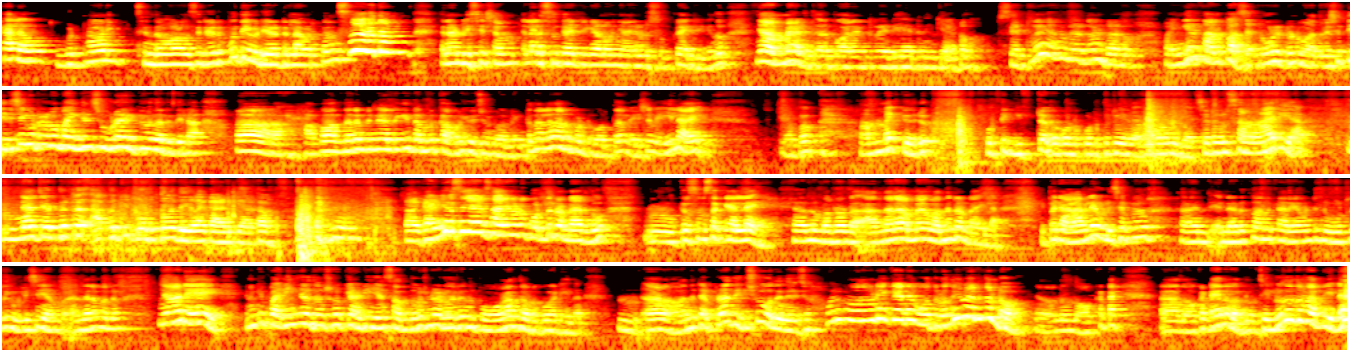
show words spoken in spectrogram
Hello good morning Sindhu മോളോസിന്റെ ഒരു പുതിയ വീഡിയോ ആയിട്ട് എല്ലാവർക്കും സ്വാഗതം. എന്നാണ്ട് വിശേഷം? എല്ലാവരും സുഖമായിട്ടിരിക്കണോ? ഞാനിവിടെ സുഖമായിട്ടിരിക്കുന്നു. ഞാൻ അമ്മയുടെ അടുത്ത് വരെ പോകാനായിട്ട് റെഡി ആയിട്ട് നിൽക്കുക കേട്ടോ. സെറ്റർ ഞങ്ങളുടെ എടുത്തുണ്ടായിരുന്നു ഭയങ്കര തണുപ്പാ. സെറ്റർ കൂടി ഇട്ടുകൊണ്ട് പോകുന്നത് പക്ഷെ തിരിച്ചു കൊണ്ടുവരുമ്പോൾ ഭയങ്കര ചൂടായിരിക്കുമെന്ന് അറിയത്തില്ല ആ അപ്പോൾ അന്നേരം പിന്നെ അല്ലെങ്കിൽ നമ്മൾ കവർ ചോദിച്ചുകൊണ്ട് പറഞ്ഞു ഇപ്പം നല്ല തണുപ്പുണ്ട്. പുറത്ത് പക്ഷെ വെയിലായി. അപ്പം അമ്മയ്ക്കൊരു കുട്ടി ഗിഫ്റ്റൊക്കെ കൊണ്ട് കൊടുത്തിട്ട് വരാമെന്ന് വിചാരിച്ചിട്ട് ഒരു സാരിയാ. ഉം, ഞാൻ ചെന്നിട്ട് അതൊക്കെ കൊടുത്തോ നിങ്ങളെ കാണിക്കാം കേട്ടോ. കഴിഞ്ഞ ദിവസം ഞാൻ സാരി കൂടെ കൊടുത്തിട്ടുണ്ടായിരുന്നു. ക്രിസ്മസ് ഒക്കെ അല്ലേ? എന്നും പറഞ്ഞുകൊണ്ട് അന്നേരം അമ്മ വന്നിട്ടുണ്ടായില്ല. ഇപ്പം രാവിലെ വിളിച്ചപ്പോൾ എന്നെ അടുക്കാന്നൊക്കെ അറിയാൻ വേണ്ടി ന്യൂട്രി വിളിച്ച് ഞാൻ അന്നേരം പറഞ്ഞു ഞാനേ എനിക്ക് പനിയും ജലദോഷമൊക്കെ അടി ഞാൻ സന്തോഷത്തോടെ ഒന്ന് പോകാൻ തുടങ്ങും അടിയെന്ന് ആണോ? എന്നിട്ട് എപ്പോഴാണ് തിരിച്ചു പോകുന്നതെന്ന് ചോദിച്ചു. ഒരു മൂന്ന് മണിയൊക്കെ ആയിട്ടേ പോകത്തുള്ളൂ. നീ വരുന്നുണ്ടോ? ഞാൻ ഒന്ന് നോക്കട്ടെ. നോക്കട്ടെ എന്ന് പറഞ്ഞു. ചെല്ലുന്നൊന്നും പറഞ്ഞില്ല.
